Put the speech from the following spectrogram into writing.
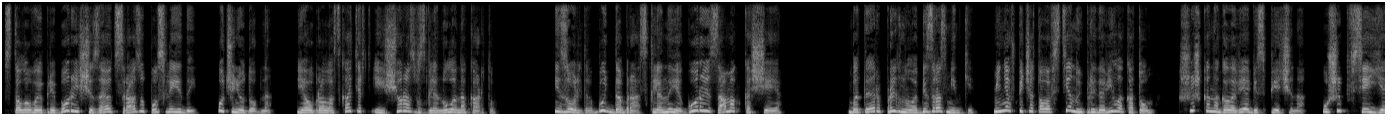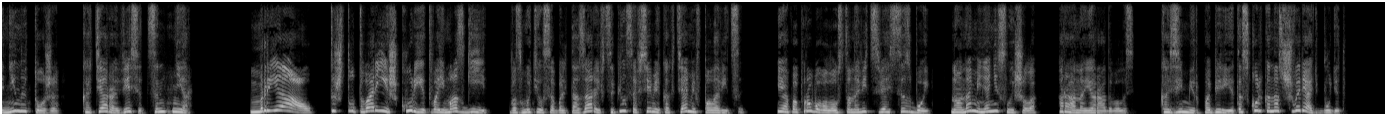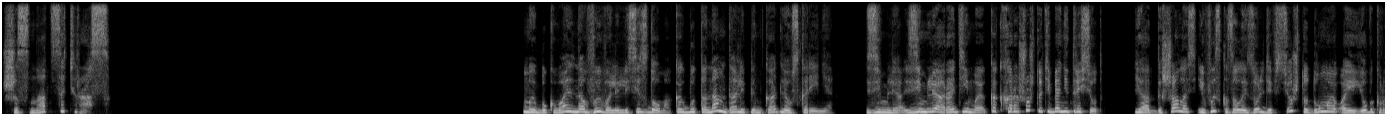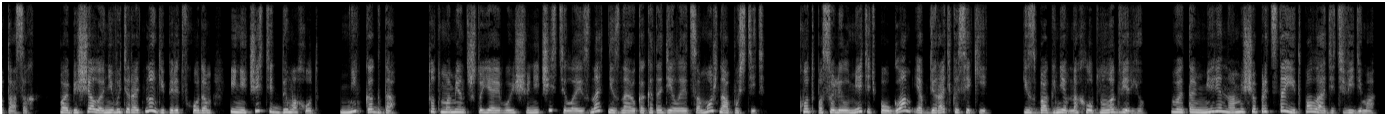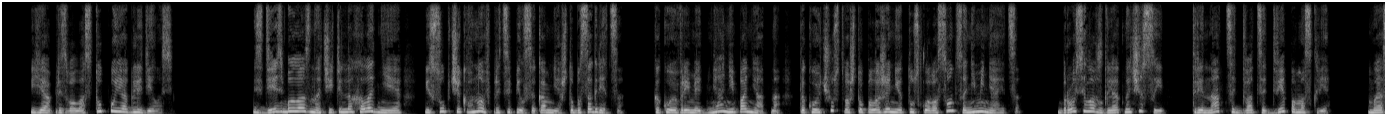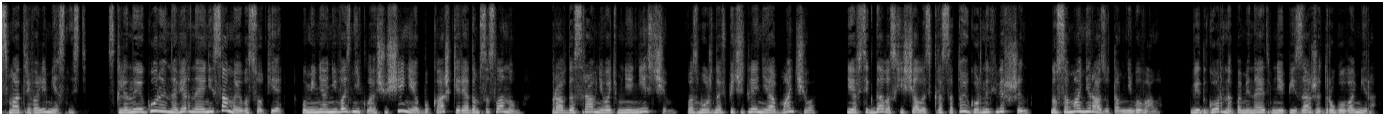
столовые приборы исчезают сразу после еды. Очень удобно. Я убрала скатерть и еще раз взглянула на карту. «Изольда, будь добра, скляные горы, замок Кощея». БТР прыгнула без разминки. Меня впечатала в стену и придавила котом. Шишка на голове обеспечена. Ушиб всей янины тоже. Котяра весит центнер. «Мряу! Ты что творишь, курьи твои мозги?» Возмутился Бальтазар и вцепился всеми когтями в половицы. Я попробовала установить связь с избой, но она меня не слышала. Рано я радовалась. Казимир, побери, это сколько нас швырять будет? Шестнадцать раз. Мы буквально вывалились из дома, как будто нам дали пинка для ускорения. «Земля, земля, родимая, как хорошо, что тебя не трясет!» Я отдышалась и высказала Изольде все, что думаю о ее выкрутасах. Пообещала не вытирать ноги перед входом и не чистить дымоход. Никогда. Тот момент, что я его еще не чистила и знать не знаю, как это делается, можно опустить. Кот посулил метить по углам и обдирать косяки. Изба гневно хлопнула дверью. В этом мире нам еще предстоит поладить, видимо. Я призвала ступу и огляделась. Здесь было значительно холоднее, и супчик вновь прицепился ко мне, чтобы согреться. Какое время дня, непонятно. Такое чувство, что положение тусклого солнца не меняется. Бросила взгляд на часы. 13.22 по Москве. Мы осматривали местность. Скляные горы, наверное, не самые высокие. У меня не возникло ощущения букашки рядом со слоном. Правда, сравнивать мне не с чем. Возможно, впечатление обманчиво. Я всегда восхищалась красотой горных вершин, но сама ни разу там не бывала. Вид гор напоминает мне пейзажи другого мира.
